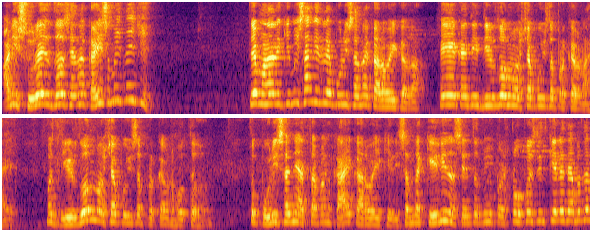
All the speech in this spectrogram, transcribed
आणि सुरेश धस यांना काहीच माहीत नाही ते म्हणाले की मी सांगितलं पोलिसांना कारवाई करा. हे काय ते दीड दोन वर्षापूर्वीचं प्रकरण आहे. मग दीड दोन वर्षापूर्वीचं प्रकरण होतं तर पोलिसांनी आतापर्यंत काय कारवाई केली? समजा केली नसेल तर तुम्ही प्रश्न उपस्थित केले त्याबद्दल?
